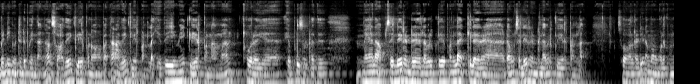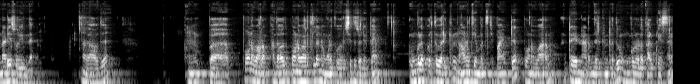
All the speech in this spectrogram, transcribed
பெண்டிங் விட்டுட்டு போயிருந்தாங்க. ஸோ அதையும் கிளியர் பண்ணுவாங்க பார்த்தா அதையும் கிளியர் பண்ணல. எதையுமே கிளியர் பண்ணாமல் ஒரு எப்படி சொல்கிறது மேலே அப் சைட்லேயே ரெண்டு லெவல் கிளியர் பண்ணல. கீழே டவுன் சைட்லேயே ரெண்டு லெவல் கிளியர் பண்ணல. ஸோ ஆல்ரெடி நம்ம உங்களுக்கு முன்னாடியே சொல்லியிருந்தேன். அதாவது இப்போ போன வாரம் அதாவது போன வாரத்தில் நான் உங்களுக்கு ஒரு விஷயத்த சொல்லியிருப்பேன் உங்களை பொறுத்த வரைக்கும் நானூற்றி எண்பத்தஞ்சு பாயிண்ட்டு போன வாரம் ட்ரேட் நடந்திருக்குன்றது உங்களோட கால்குலேஷன்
